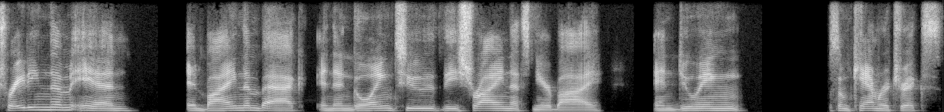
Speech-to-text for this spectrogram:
trading them in and buying them back, and then going to the shrine that's nearby and doing some camera tricks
